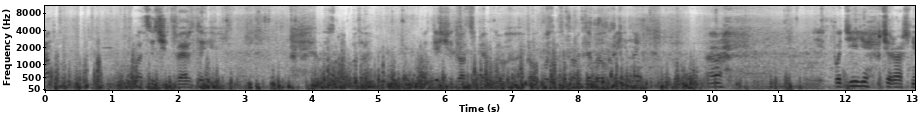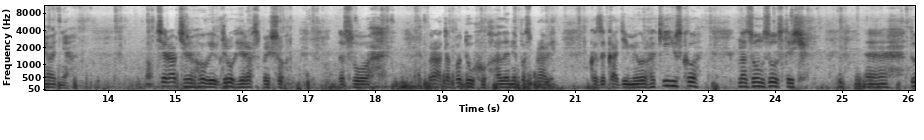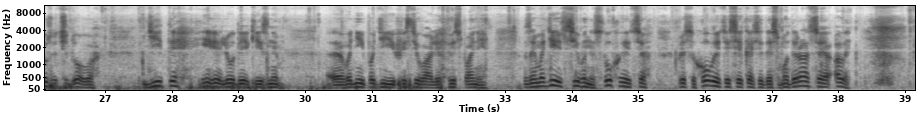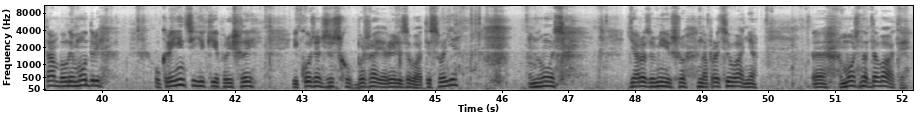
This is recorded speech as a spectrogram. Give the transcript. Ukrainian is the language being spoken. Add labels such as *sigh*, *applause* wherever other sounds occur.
ранку, 24 листопада 2025 року за справедливою Україною. Події вчорашнього дня. Ну, вчора в черговий в другий раз прийшов до свого брата по духу, але не по справі козака Діміурга Київського на Zoom зустріч. Е, дуже чудово. Діти і люди, які з ним в одній події фестивалі в Іспанії взаємодіють, всі вони слухаються, прислуховуються, якась десь модерація, але там були мудрі українці, які прийшли, і кожен же бажає реалізувати своє. Ну ось я розумію, що напрацювання е, можна давати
